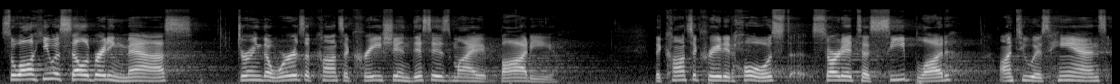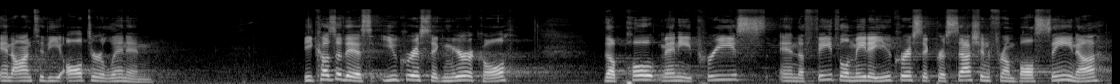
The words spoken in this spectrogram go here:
So while he was celebrating Mass, during the words of consecration, This is my body, the consecrated host started to seep blood onto his hands and onto the altar linen. Because of this Eucharistic miracle, the Pope, many priests, and the faithful made a Eucharistic procession from Bolsena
